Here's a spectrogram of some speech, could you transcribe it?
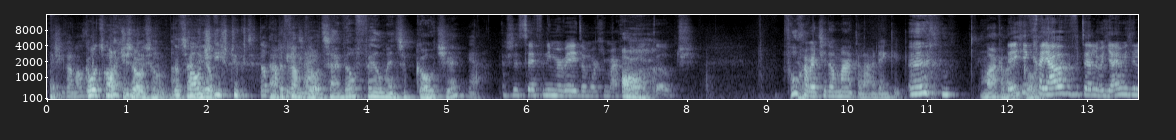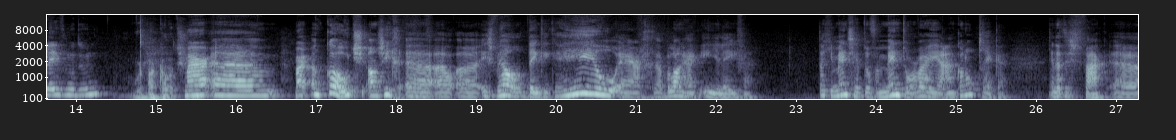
Dus je kan altijd Coach een mag je sowieso. Een Dat zijn coach heel- die stukt, dat Nou, mag je wel zijn. Het zijn wel veel mensen coach, hè? Ja. Als je het even niet meer weet, dan word je maar gewoon Oh. een coach. Vroeger werd je dan makelaar, denk ik. Makelaar Weet je, ik ga jou even vertellen wat jij met je leven moet doen. Word maar coach. Maar, ehm, maar een coach aan zich eh, al, eh, is wel, denk ik, heel erg eh, belangrijk in je leven. Dat je mensen hebt of een mentor waar je je aan kan optrekken. En dat is vaak eh eh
